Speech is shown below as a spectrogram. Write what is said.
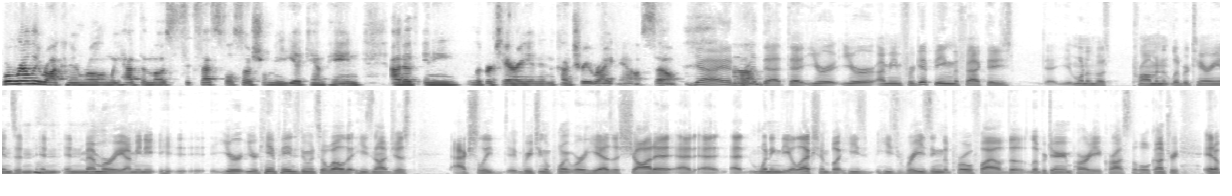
we're really rocking and rolling. We have the most successful social media campaign out of any libertarian in the country right now. So Yeah, I had Um, read that that you're you're. I mean, forget being the fact that he's one of the most prominent libertarians in in, in memory. I mean, he, he, your your campaign's doing so well that he's not just actually reaching a point where he has a shot at, at, at, at, winning the election, but he's he's raising the profile of the Libertarian Party across the whole country in a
